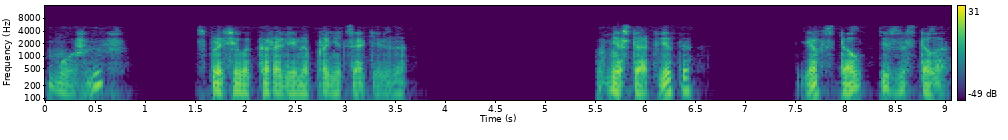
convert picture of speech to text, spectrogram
можешь?» — спросила Каролина проницательно. Вместо ответа Я встал из-за стола.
